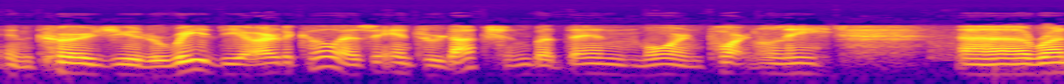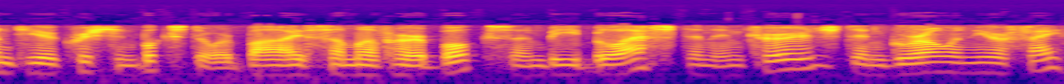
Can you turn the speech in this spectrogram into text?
encourage you to read the article as an introduction, but then more importantly, uh, run to your Christian bookstore, buy some of her books, and be blessed and encouraged and grow in your faith.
